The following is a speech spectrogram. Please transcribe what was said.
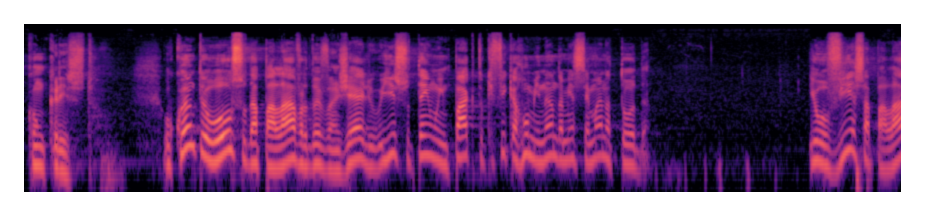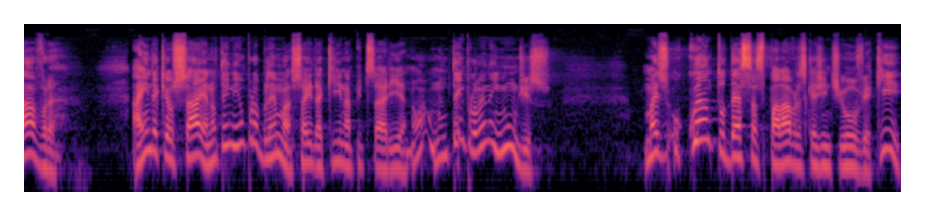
com Cristo? O quanto eu ouço da palavra do Evangelho e isso tem um impacto que fica ruminando a minha semana toda. Eu ouvi essa palavra, ainda que eu saia, não tem nenhum problema sair daqui na pizzaria, não, não tem problema nenhum disso. Mas o quanto dessas palavras que a gente ouve aqui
